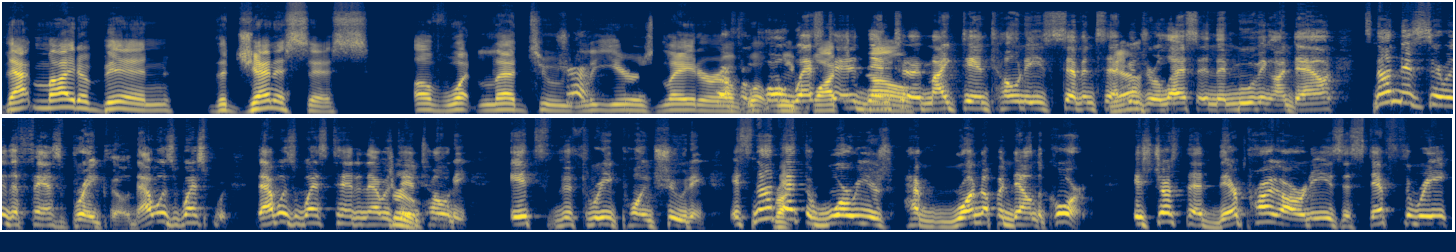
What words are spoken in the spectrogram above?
That might have been the genesis of what led to Sure. years later of from what Paul we've watched now. then to Mike D'Antoni's seven seconds or less, and then moving on down. It's not necessarily the fast break though. That was West. That was Westhead, and that was True. D'Antoni. It's the three point shooting. It's not Right. that the Warriors have run up and down the court. It's just that their priority is a Steph three,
